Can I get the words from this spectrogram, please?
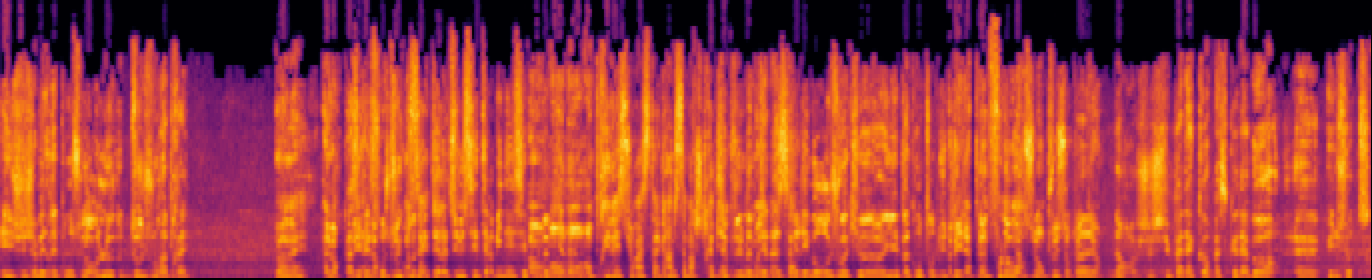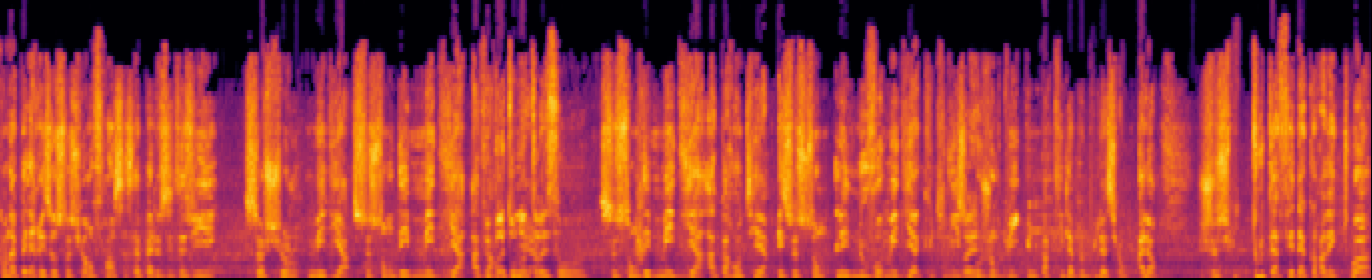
et j'ai jamais de réponse. Ou alors le, deux jours après. Ouais, ouais. Alors, Parce qu'elles sont plus connectées là-dessus, c'est terminé. C'est plus en, le même canal. en privé sur Instagram, ça marche très bien. C'est plus le même canal. Thierry Moreau, je vois qu'il est pas content du tout. Mais il a plein de followers lui en plus sur Twitter. Non, je suis pas d'accord parce que d'abord, euh, ce qu'on appelle les réseaux sociaux en France, ça s'appelle aux États-Unis social media. Ce sont des médias à part pas ton intéressant. hein. Ce sont des médias à part entière et ce sont les nouveaux médias qu'utilise Ouais. aujourd'hui une partie de la population. Alors, je suis tout à fait d'accord avec toi.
